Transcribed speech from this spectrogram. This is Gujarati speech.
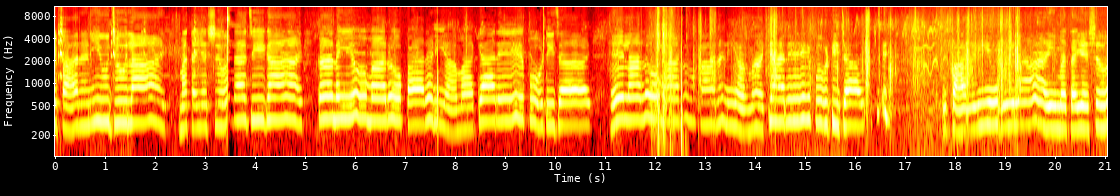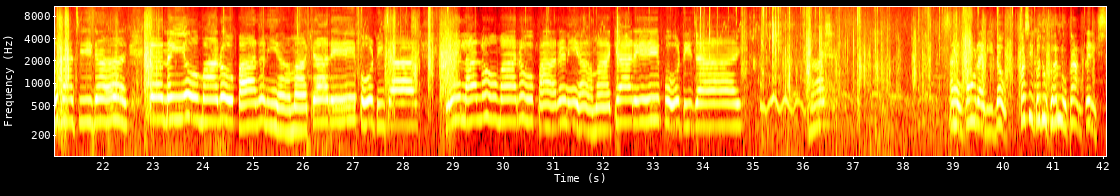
એ પારણિયું ઝૂલાય માતા યશોદાજી ગાય. કનૈયો મારો પારણિયામાં ક્યારે પોટી જાય? હે લાલો મારો પારણિયામાં ક્યારે પોટી જાય? પારણિયું ઝુલાય માતા યશોદાજી ગાય. કનૈયો મારો પારણિયામાં ક્યારે પોટી જાય? હે લાલો મારો પારણિયામાં ક્યારે પોટી જાય? અને હુરાવી દઉં, પછી બધું ઘરનું કામ કરીશ.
